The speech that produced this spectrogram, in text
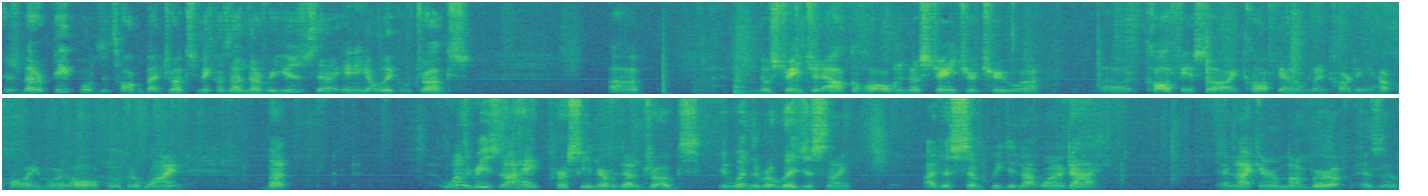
there's better people to talk about drugs than me because I've never used uh, any illegal drugs. Uh, no stranger to alcohol and no stranger to uh, uh, coffee. I still like coffee. I don't drink hardly any alcohol anymore at all. A little bit of wine. But one of the reasons I personally never done drugs, it wasn't a religious thing. I just simply did not want to die. And I can remember uh, as a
